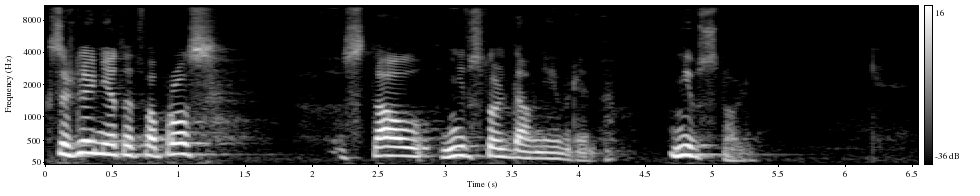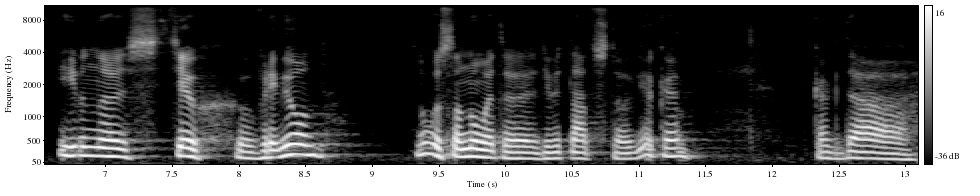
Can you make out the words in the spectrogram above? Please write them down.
К сожалению, этот вопрос стал не в столь давнее время, не в столь. Именно с тех времен, ну, в основном это XIX века, когда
